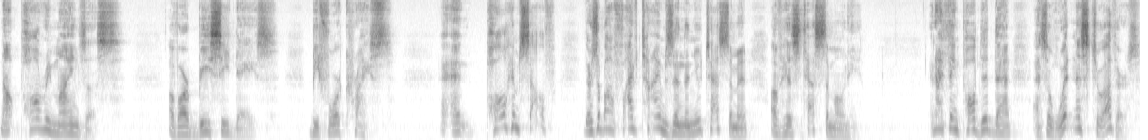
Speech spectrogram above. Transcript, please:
Now, Paul reminds us of our BC days before Christ. And Paul himself, there's about five times in the New Testament of his testimony. And I think Paul did that as a witness to others,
